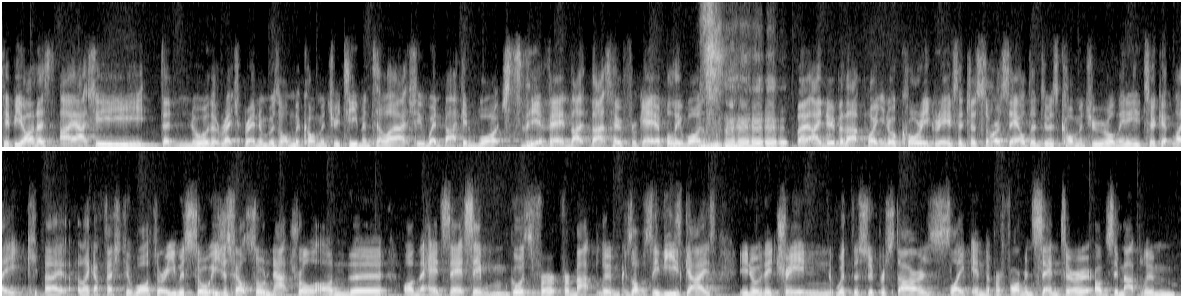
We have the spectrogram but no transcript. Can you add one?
To be honest, I actually didn't know that Rich Brennan was on the commentary team until I actually went back and watched the event. That, that's how forgettable he was. but I knew by that point, you know, Corey Graves had just sort of settled into his commentary role, and he took it like uh, like a fish to water. He was so he just felt so natural on the on the headset. Same goes for for Matt Bloom because obviously these guys, you know, they train with the superstars like in the performance center. Obviously, Matt Bloom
